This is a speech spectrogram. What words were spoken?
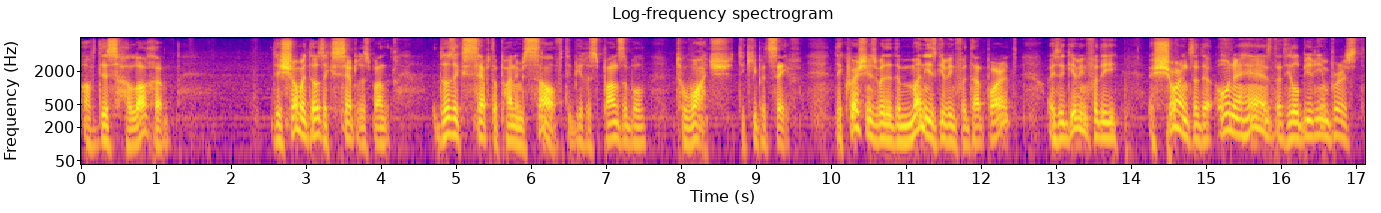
of this halacha, the shomer does accept respond, does accept upon himself to be responsible to watch to keep it safe. The question is whether the money is giving for that part, or is it giving for the assurance that the owner has that he'll be reimbursed,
